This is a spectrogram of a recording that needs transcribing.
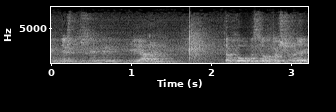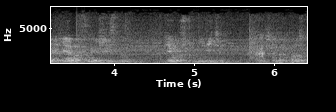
конечно же, это Иоанн. Такого высокого человека я в своей жизни девушку не видел. То есть это просто...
